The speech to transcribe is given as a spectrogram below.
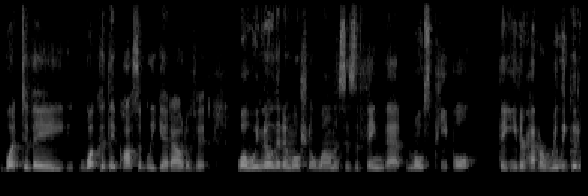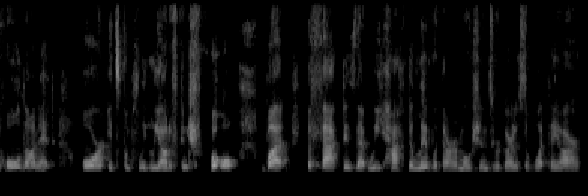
what do they what could they possibly get out of it well we know that emotional wellness is the thing that most people they either have a really good hold on it or it's completely out of control. But the fact is that we have to live with our emotions, regardless of what they are.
